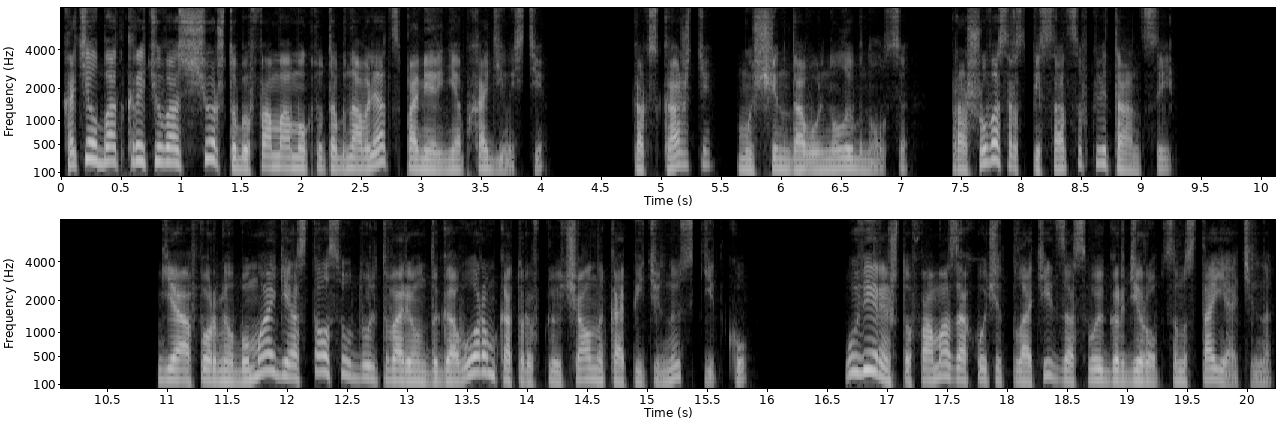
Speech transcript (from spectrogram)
Хотел бы открыть у вас счет, чтобы Фома мог тут обновляться по мере необходимости. Как скажете, мужчина довольно улыбнулся. Прошу вас расписаться в квитанции. Я оформил бумаги и остался удовлетворен договором, который включал накопительную скидку. Уверен, что Фома захочет платить за свой гардероб самостоятельно.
